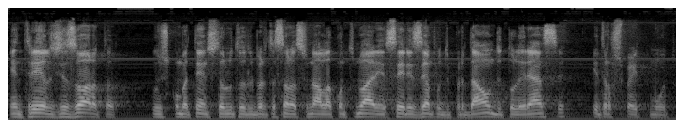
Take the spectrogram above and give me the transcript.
Entre eles, exorta os combatentes da luta de libertação nacional a continuarem a ser exemplo de perdão, de tolerância e de respeito mútuo.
